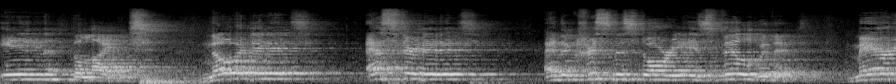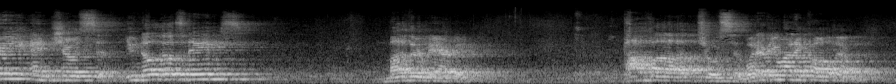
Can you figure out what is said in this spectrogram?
in the light. Noah did it, Esther did it, and the Christmas story is filled with it. Mary and Joseph. You know those names? Mother Mary, Papa Joseph, whatever you want to call them.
